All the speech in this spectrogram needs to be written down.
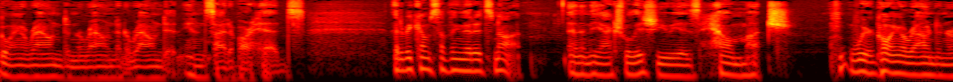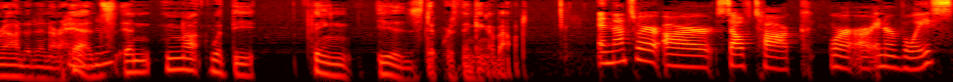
going around and around and around it inside of our heads that it becomes something that it's not. And then the actual issue is how much we're going around and around it in our heads mm-hmm. and not what the thing is that we're thinking about. And that's where our self talk or our inner voice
